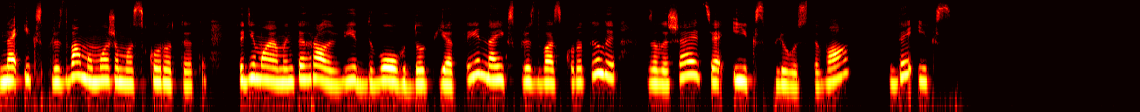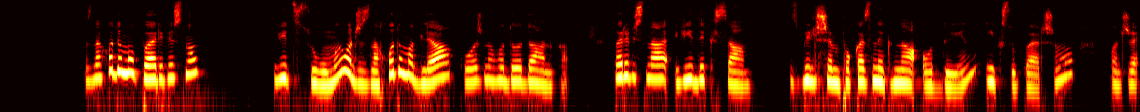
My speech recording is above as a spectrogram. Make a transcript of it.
На х плюс 2 ми можемо скоротити. Тоді маємо інтеграл від 2 до 5, на х плюс 2 скоротили, залишається х плюс 2 dx. Знаходимо первісну від суми, отже, знаходимо для кожного доданка. Первісна від х. Збільшуємо показник на 1, х у першому, отже,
